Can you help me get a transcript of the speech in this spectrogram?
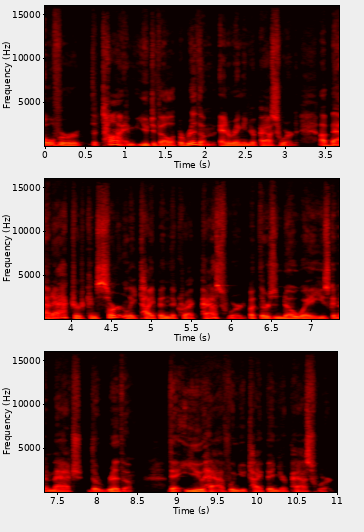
Over the time, you develop a rhythm entering in your password. A bad actor can certainly type in the correct password, but there's no way he's going to match the rhythm that you have when you type in your password.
